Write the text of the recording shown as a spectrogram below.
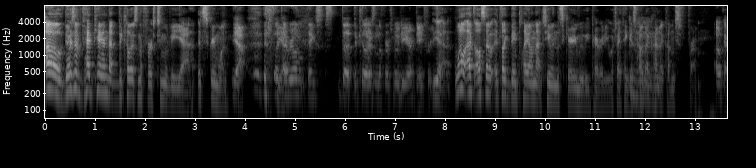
Oh, there's a headcanon that the killer's in the first two movie. Yeah, it's Scream one. yeah. It's like Yeah. everyone thinks the the killers in the first movie are gay for each Yeah. other. Well, that's also it's like they play on that too in the scary movie parody, which I think is how that Mm. kind of comes from. Okay.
